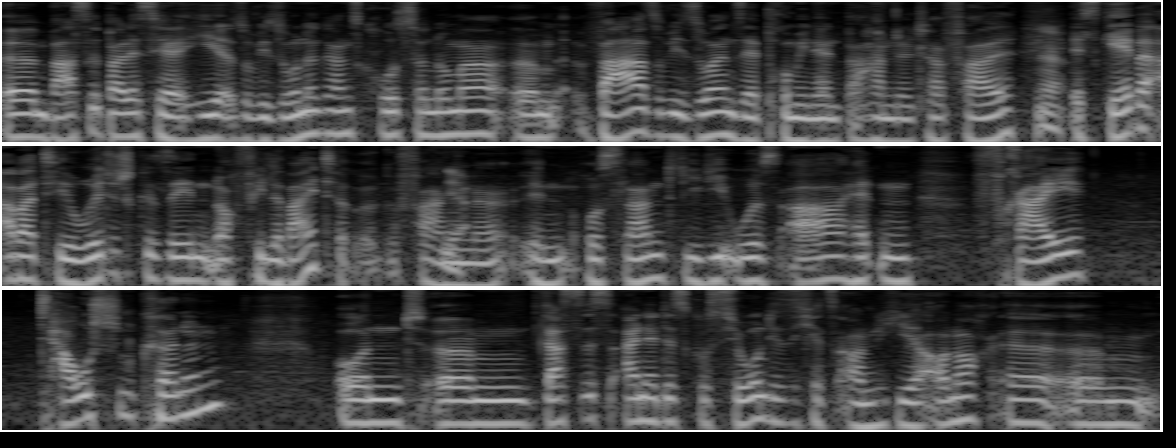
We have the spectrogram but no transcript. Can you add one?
ähm, Basketball ist ja hier sowieso eine ganz große Nummer, ähm, war sowieso ein sehr prominent behandelter Fall. Ja. Es gäbe aber theoretisch gesehen noch viele weitere Gefangene ja. in Russland, die die USA hätten frei tauschen können. Und ähm, das ist eine Diskussion, die sich jetzt auch hier auch noch äh, ähm,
